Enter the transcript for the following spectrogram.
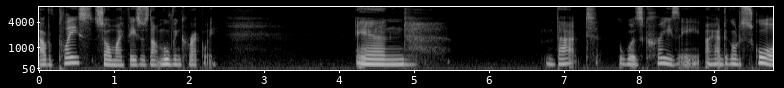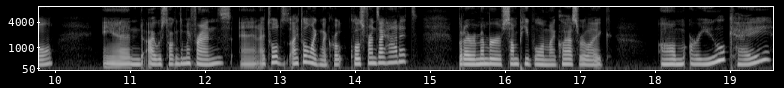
out of place, so my face was not moving correctly. And that was crazy. I had to go to school and I was talking to my friends and I told I told like my close friends I had it, but I remember some people in my class were like, "Um, are you okay?"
